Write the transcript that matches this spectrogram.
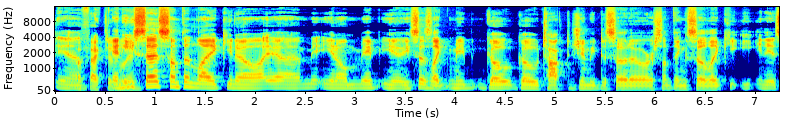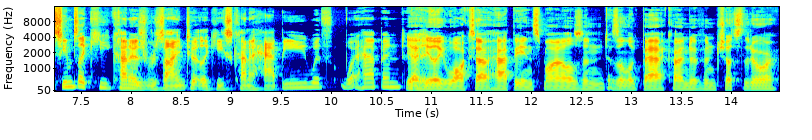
yeah. effectively and he says something like you know uh, you know maybe you know he says like maybe go go talk to jimmy desoto or something. So like he, and it seems like he kind of is resigned to it like he's kind of happy with what happened. Yeah he like walks out happy and smiles and doesn't look back kind of and shuts the door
